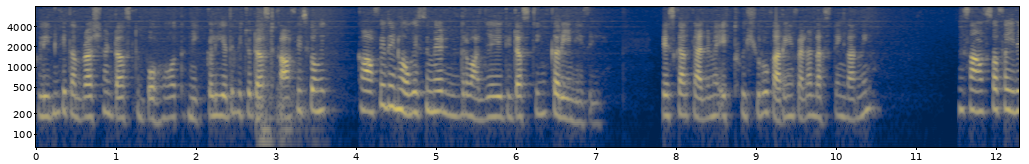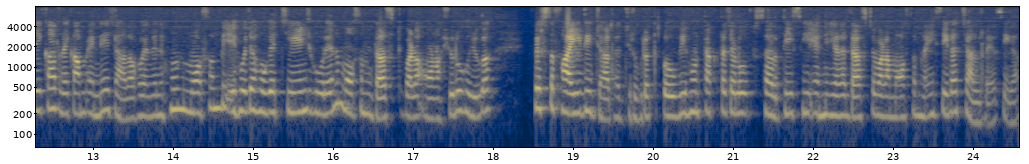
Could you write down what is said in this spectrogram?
ਕਲੀਨ ਕੀਤਾ। ਬ੍ਰਸ਼ ਨਾਲ ਡਸਟ ਬਹੁਤ ਨਿਕਲੀ, ਇਹਦੇ ਵਿੱਚੋਂ ਡਸਟ ਕਾਫੀ ਸੀ ਕਿਉਂਕਿ ਕਾਫੀ ਦਿਨ ਹੋ ਗਏ ਸੀ ਮੈਂ ਦਰਵਾਜ਼ੇ ਦੀ ਡਸਟਿੰਗ ਕਰੀ ਨਹੀਂ ਸੀ। ਇਸ ਕਰਕੇ ਅੱਜ ਮੈਂ ਇੱਥੋਂ ਹੀ ਸ਼ੁਰੂ ਕਰ ਰਹੀ ਹਾਂ, ਪਹਿਲਾਂ ਡਸਟਿੰਗ ਕਰਨੀ। ਸਾਫ਼ ਸਫ਼ਾਈ ਦੇ ਘਰ ਦੇ ਕੰਮ ਇੰਨੇ ਜ਼ਿਆਦਾ ਹੋ ਜਾਂਦੇ ਨੇ। ਹੁਣ ਮੌਸਮ ਵੀ ਇਹੋ ਜਿਹਾ ਹੋ ਗਿਆ ਚੇਂਜ ਹੋ ਰਿਹਾ ਨਾ, ਮੌਸਮ ਡਸਟ ਵਾਲਾ ਆਉਣਾ ਸ਼ੁਰੂ ਹੋ ਜਾਊਗਾ। ਫਿਰ ਸਫ਼ਾਈ ਦੀ ਜ਼ਿਆਦਾ ਜ਼ਰੂਰਤ ਪਊਗੀ। ਹੁਣ ਤੱਕ ਤਾਂ ਚਲੋ ਸਰਦੀ ਸੀ, ਇੰਨੀ ਜ਼ਿਆਦਾ ਡਸਟ ਵਾਲਾ ਮੌਸਮ ਨਹੀਂ ਸੀਗਾ, ਚੱਲ ਰਿਹਾ ਸੀਗਾ।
